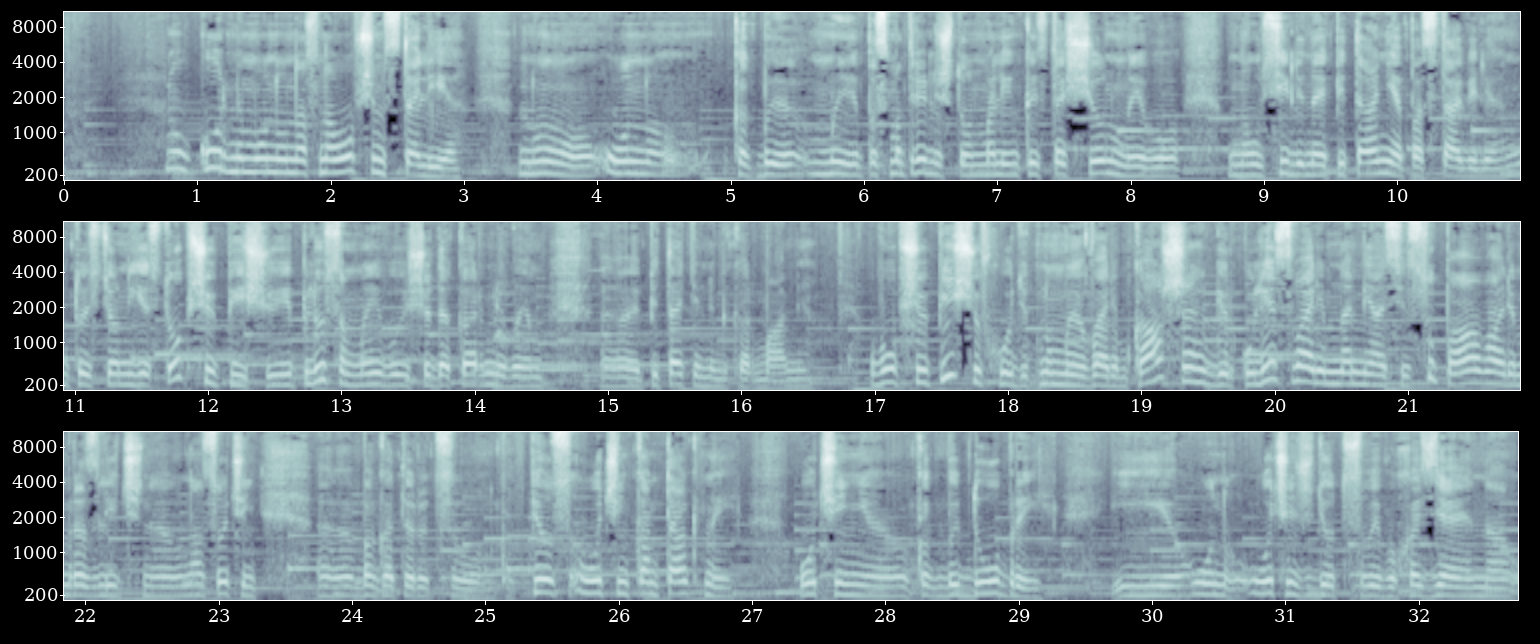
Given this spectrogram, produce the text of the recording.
Ну, кормим он у нас на общем столе. Но он, как бы, мы посмотрели, что он маленько истощен, мы его на усиленное питание поставили. Ну, то есть он ест общую пищу, и плюсом мы его еще докармливаем э, питательными кормами. В общую пищу входит, ну, мы варим каши, геркулес варим на мясе, супа варим различные. У нас очень э, богатый рацион. Пес очень контактный, очень, э, как бы, добрый. И он очень ждет своего хозяина.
